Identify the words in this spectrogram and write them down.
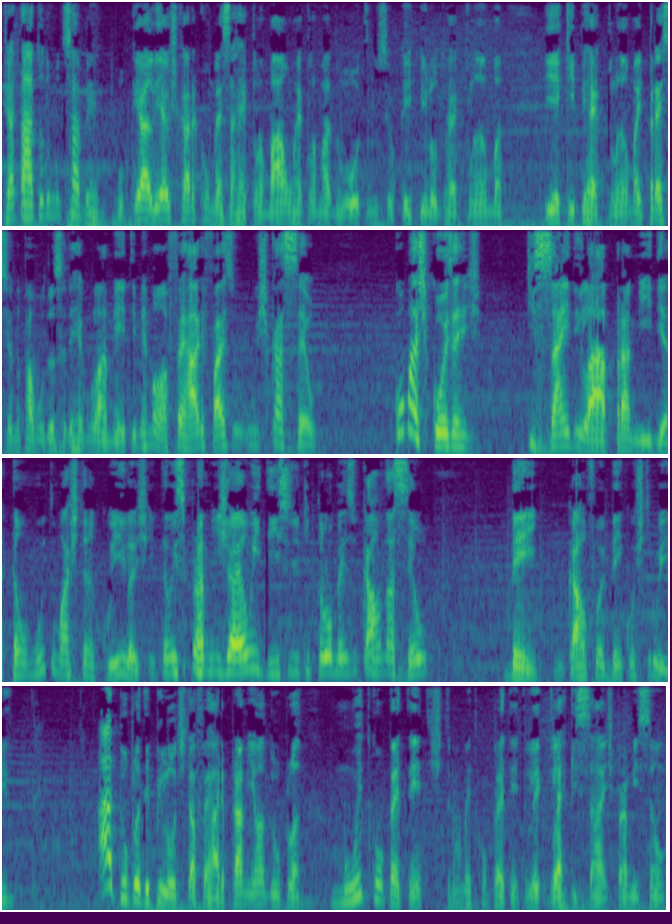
já tava todo mundo sabendo. Porque ali os caras começam a reclamar, um reclamar do outro, não sei o que, piloto reclama, e equipe reclama, e pressiona para mudança de regulamento. E meu irmão, a Ferrari faz o, o escassel. Como as coisas que saem de lá pra mídia estão muito mais tranquilas, então isso para mim já é um indício de que pelo menos o carro nasceu bem, o carro foi bem construído. A dupla de pilotos da Ferrari para mim é uma dupla muito competente, extremamente competente. Leclerc e Sainz para mim são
